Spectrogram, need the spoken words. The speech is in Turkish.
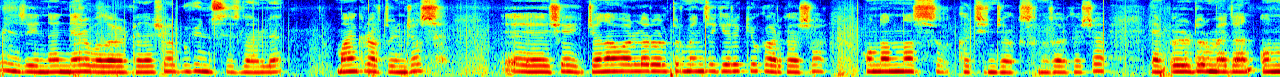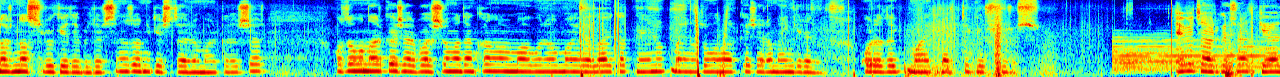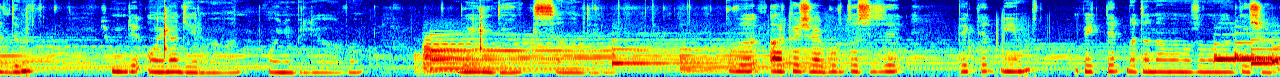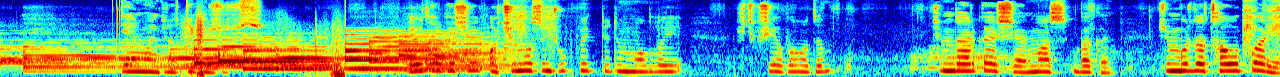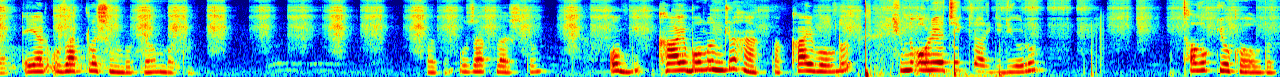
Hepinize yeniden merhabalar arkadaşlar. Bugün sizlerle Minecraft oynayacağız. Ee, şey canavarları öldürmenize gerek yok arkadaşlar. Ondan nasıl kaçınacaksınız arkadaşlar? Yani öldürmeden onları nasıl yok edebilirsiniz onu göstereceğim arkadaşlar. O zaman arkadaşlar başlamadan kanalıma abone olmayı ve like atmayı unutmayın. O zaman arkadaşlar hemen girelim. Orada Minecraft'ta görüşürüz. Evet arkadaşlar geldim. Şimdi oyna diyelim hemen. Arkadaşlar burada sizi bekletmeyeyim. Bekletmeden hemen o zaman arkadaşlar diğer Minecraft'ta görüşürüz. Evet arkadaşlar açılmasını çok bekledim vallahi. Hiçbir şey yapamadım. Şimdi arkadaşlar mas bakın. Şimdi burada tavuk var ya. Eğer uzaklaşın buradan bakın. Bakın uzaklaştım. O kaybolunca ha bak kayboldu. Şimdi oraya tekrar gidiyorum. Tavuk yok oldu.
